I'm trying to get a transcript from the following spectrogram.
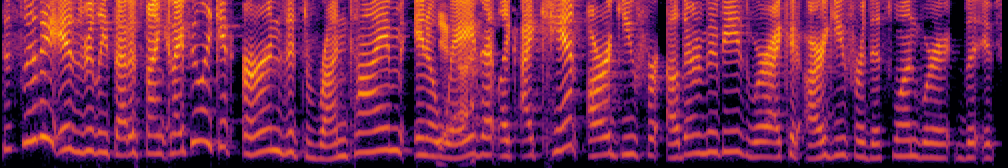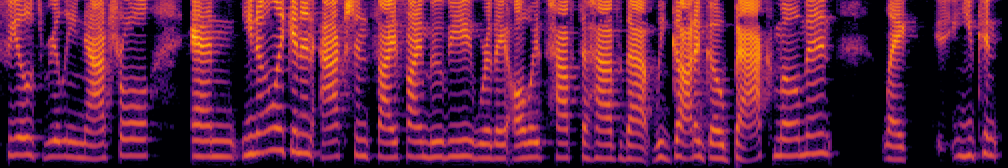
This movie is really satisfying, and I feel like it earns its runtime in a yeah. way that, like, I can't argue for other movies where I could argue for this one where the, it feels really natural. And you know, like in an action sci-fi movie where they always have to have that "we gotta go back" moment, like you can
